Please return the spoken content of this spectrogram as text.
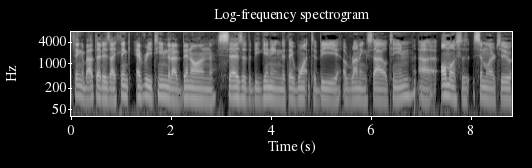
thing about that is I think every team that I've been on says at the beginning that they want to be a running style team, uh, almost similar to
